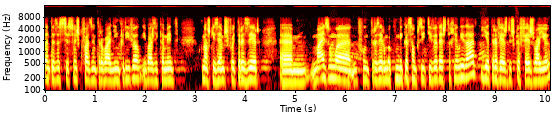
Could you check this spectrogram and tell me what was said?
tantas associações que fazem um trabalho incrível e basicamente o que nós quisemos foi trazer um, mais uma, no fundo, trazer uma comunicação positiva desta realidade e através dos cafés Joyeux,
